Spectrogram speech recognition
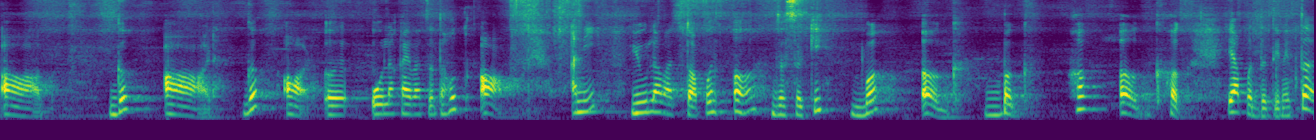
ऑब ग ऑड ग ऑड अ, ओला काय वाचत आहोत? ऑ आणि यूला वाचतो आपण अ जसं की ब अग बग. ह अग हक या पद्धतीने. तर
